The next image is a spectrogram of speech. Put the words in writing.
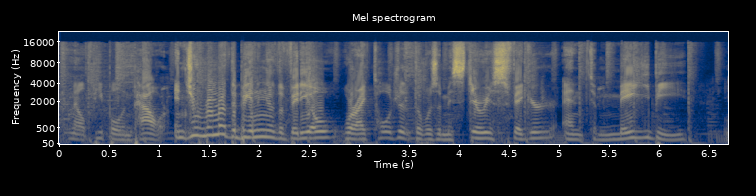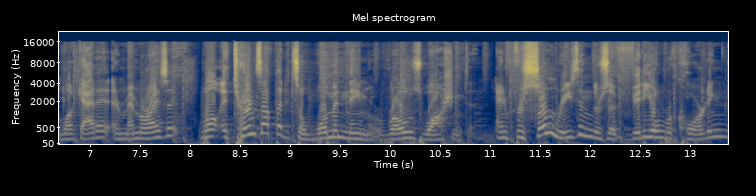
blackmail people in power. And do you remember at the beginning of the video where I told you that there was a mysterious figure and to maybe look at it and memorize it? Well, it turns out that it's a woman named Rose Washington. And for some reason, there's a video recording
